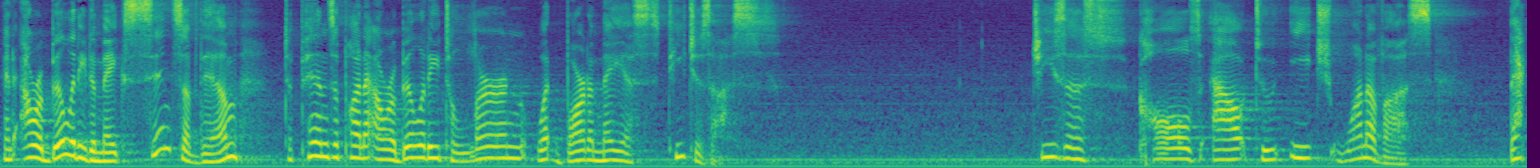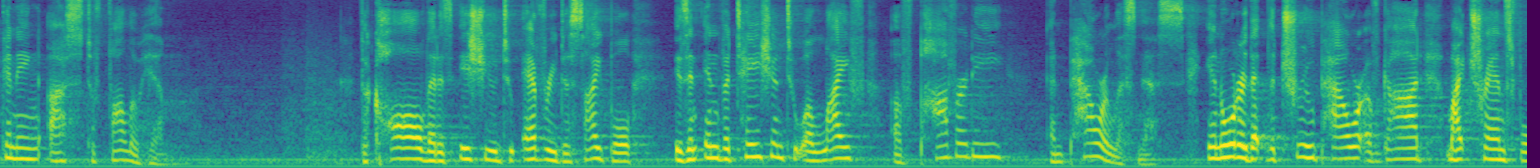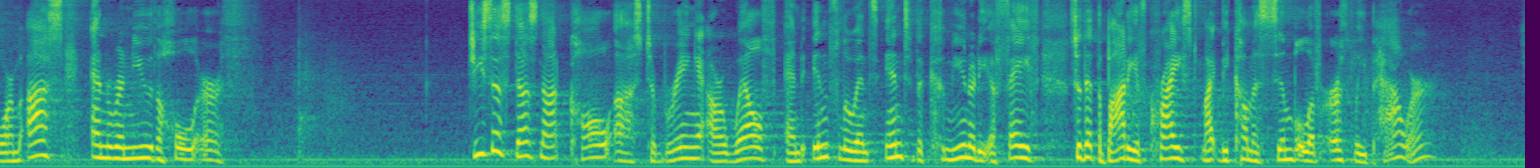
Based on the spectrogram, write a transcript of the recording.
And our ability to make sense of them depends upon our ability to learn what Bartimaeus teaches us. Jesus calls out to each one of us, beckoning us to follow him. The call that is issued to every disciple is an invitation to a life of poverty and powerlessness in order that the true power of God might transform us and renew the whole earth. Jesus does not call us to bring our wealth and influence into the community of faith so that the body of Christ might become a symbol of earthly power.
